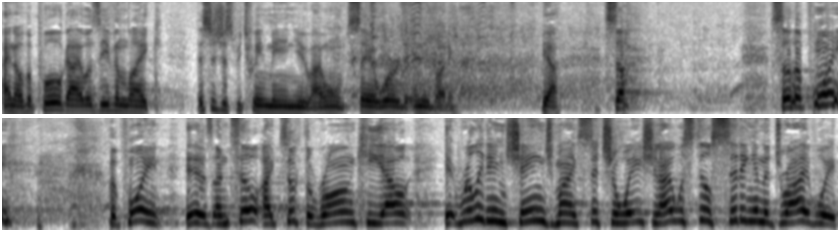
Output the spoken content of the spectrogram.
I know the pool guy was even like, This is just between me and you. I won't say a word to anybody. Yeah. So, so the point, the point is until I took the wrong key out, it really didn't change my situation. I was still sitting in the driveway,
